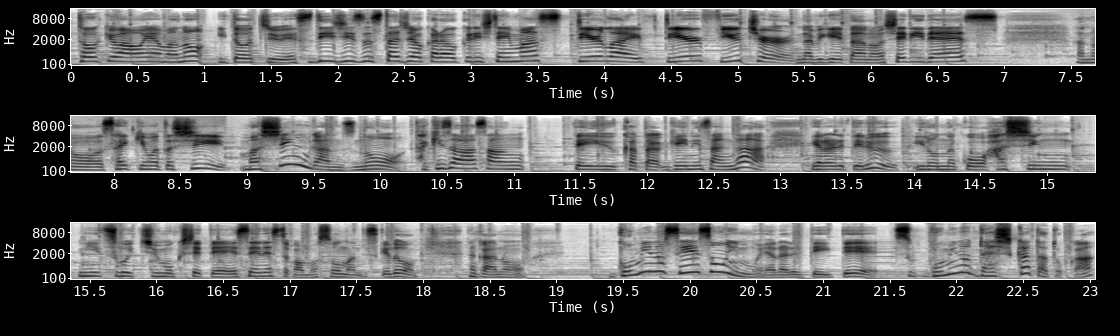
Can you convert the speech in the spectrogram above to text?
東京青山の伊藤忠 SDGs スタジオからお送りしています Dear Life, Dear Future ナビゲーターのシェリーですあの最近私マシンガンズの滝沢さんっていう方芸人さんがやられてるいろんなこう発信にすごい注目してて SNS とかもそうなんですけどなんかあのゴミの清掃員もやられていてゴミの出し方とか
